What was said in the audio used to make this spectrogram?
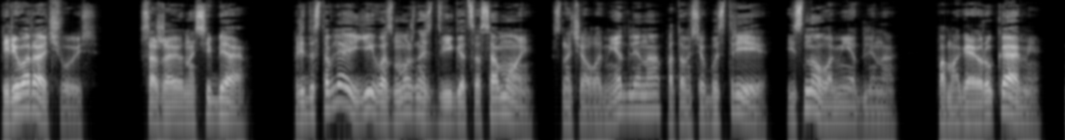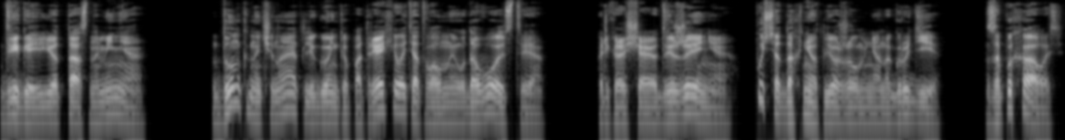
Переворачиваюсь. Сажаю на себя. Предоставляю ей возможность двигаться самой. Сначала медленно, потом все быстрее. И снова медленно. Помогаю руками, двигая ее таз на меня. Дунк начинает легонько потряхивать от волны удовольствия. Прекращаю движение, Пусть отдохнет лежа у меня на груди. Запыхалась,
